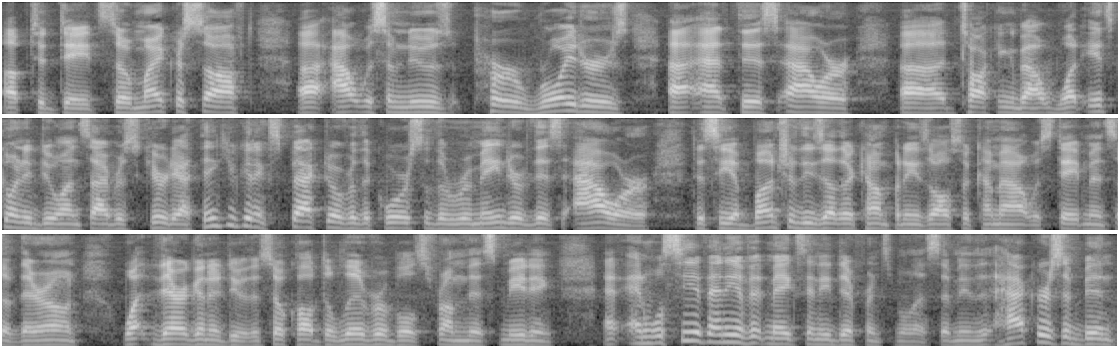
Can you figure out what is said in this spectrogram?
up to date. So, Microsoft uh, out with some news per Reuters uh, at this hour, uh, talking about what it's going to do on cybersecurity. I think you can expect over the course of the remainder of this hour to see a bunch of these these other companies also come out with statements of their own, what they're going to do, the so called deliverables from this meeting. And, and, we'll see if any of it makes any difference, Melissa. I mean, the hackers have been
